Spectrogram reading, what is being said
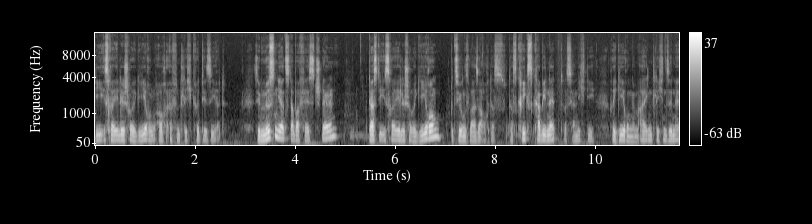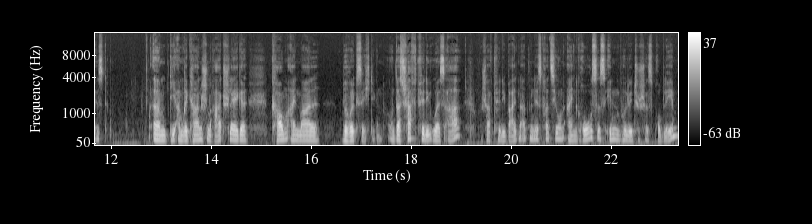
die israelische Regierung auch öffentlich kritisiert. Sie müssen jetzt aber feststellen, dass die israelische Regierung, beziehungsweise auch das, das Kriegskabinett, das ja nicht die Regierung im eigentlichen Sinne ist, ähm, die amerikanischen Ratschläge kaum einmal berücksichtigen. Und das schafft für die USA, schafft für die beiden Administrationen ein großes innenpolitisches Problem.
